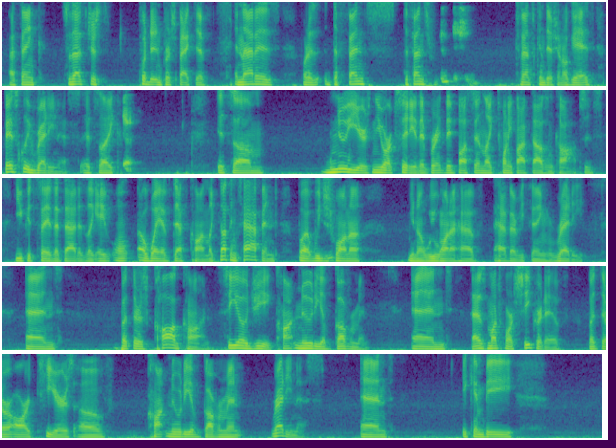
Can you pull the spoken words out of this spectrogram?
I think so. That's just put it in perspective, and that is what is defense defense condition. Defense condition. Okay, it's basically readiness. It's like yes. it's um New Year's, New York City, they bring they bust in like twenty five thousand cops. It's you could say that that is like a a way of DefCon. Like nothing's happened, but we just want to, you know, we want to have have everything ready, and but there's COGCON, COG, continuity of government, and that is much more secretive. But there are tiers of continuity of government readiness, and it can be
